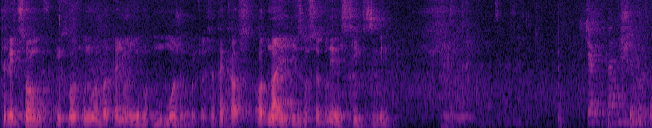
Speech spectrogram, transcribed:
стрільцом в піхотному батальйоні може бути. Оце така одна із особливостей цих змін. Ще питання? Ще буде.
